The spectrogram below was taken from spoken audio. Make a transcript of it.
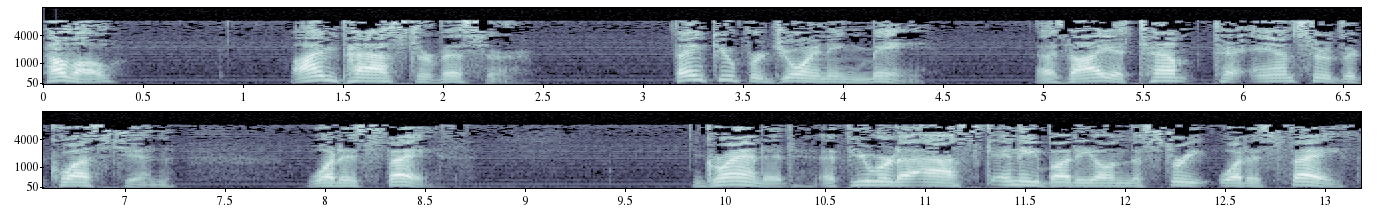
Hello, I'm Pastor Visser. Thank you for joining me as I attempt to answer the question, what is faith? Granted, if you were to ask anybody on the street what is faith,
